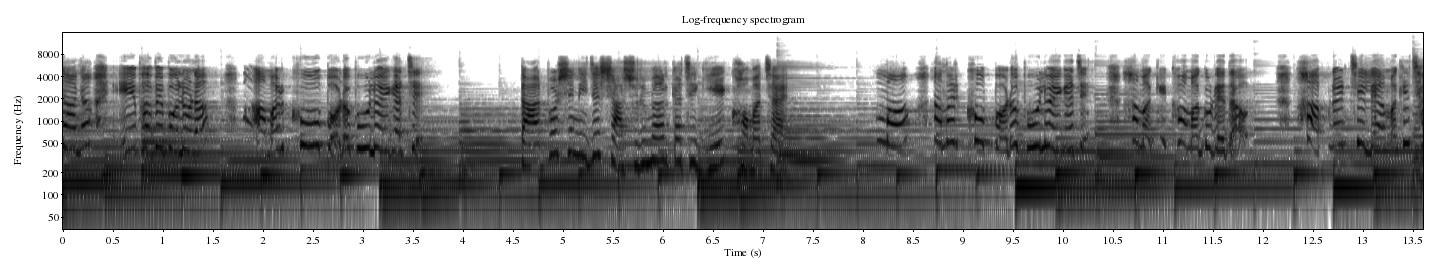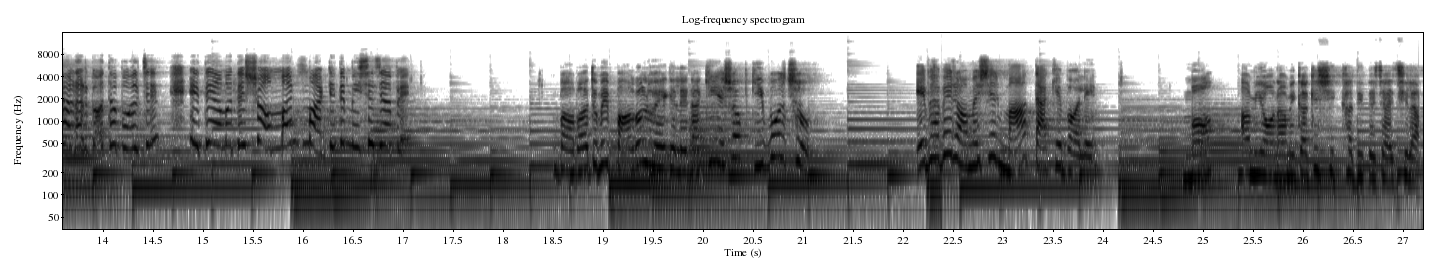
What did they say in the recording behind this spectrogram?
না না, এভাবে বলো না, আমার খুব বড় ভুল হয়ে গেছে। তারপর সে নিজের শাশুড়ি মার কাছে গিয়ে ক্ষমা চায়, মা, আমার খুব বড় ভুল হয়ে গেছে, আমাকে ক্ষমা করে দাও। আপনার ছেলে আমাকে ছাড়ার কথা বলছে, এতে আমাদের সম্মান মাটিতে মিশে যাবে। বাবা তুমি পাগল হয়ে গেলে নাকি? এসব কি বলছো? এভাবে রমেশের মা তাকে বলে। মা আমি অনামিকাকে শিক্ষা দিতে চাইছিলাম।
